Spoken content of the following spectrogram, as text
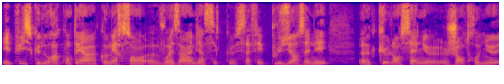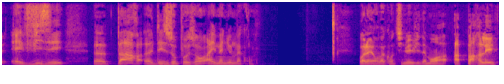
Et puis ce que nous racontait un commerçant euh, voisin, eh c'est que ça fait plusieurs années euh, que l'enseigne Jean Trogneux est visée euh, par des opposants à Emmanuel Macron. Voilà, on va continuer évidemment à, parler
